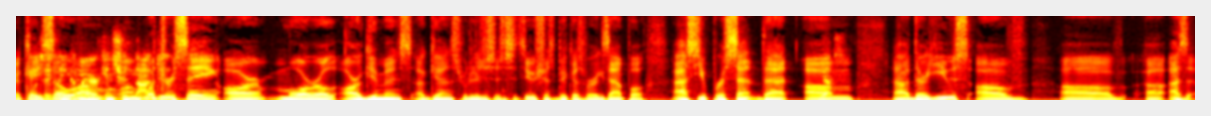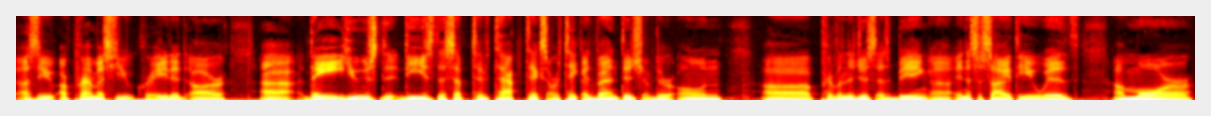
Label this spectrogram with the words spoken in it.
Okay, so um, uh, what do. you're saying are moral arguments against religious institutions because, for example, as you present that, um, yes. uh, their use of of uh, as as you a premise you created are uh, they use the, these deceptive tactics or take advantage of their own uh, privileges as being uh, in a society with uh, more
